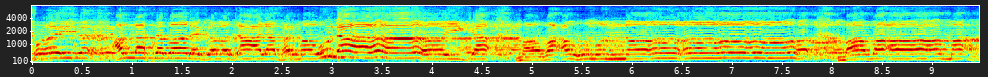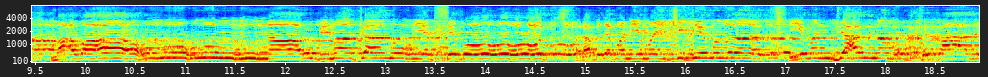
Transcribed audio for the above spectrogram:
فائد اللہ تبارک و تعالی فرما اولائکا ما وعهم النار، ما مأواهم هم النار بما كانوا يكسبون رب دپن یمے چھ تم یمن جہنم ٹھکان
